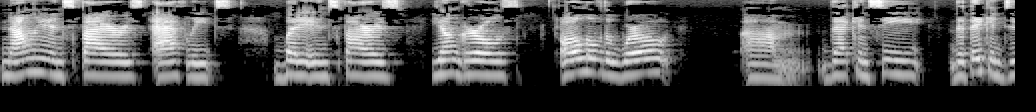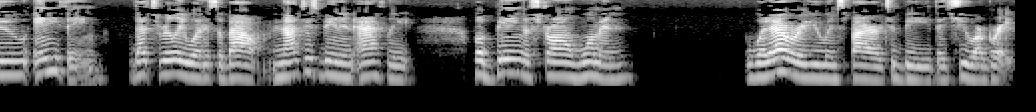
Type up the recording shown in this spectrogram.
not only inspires athletes, but it inspires young girls all over the world um, that can see that they can do anything. That's really what it's about. Not just being an athlete, but being a strong woman whatever you inspire to be, that you are great.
